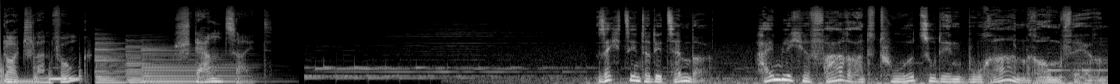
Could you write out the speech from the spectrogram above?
Deutschlandfunk Sternzeit 16. Dezember. Heimliche Fahrradtour zu den Buran-Raumfähren.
